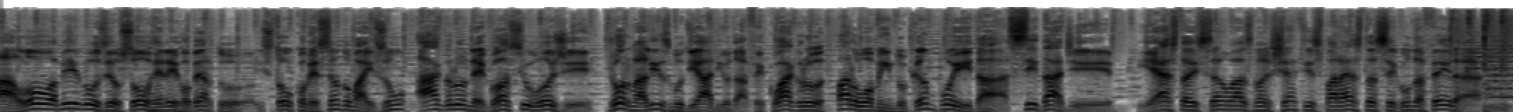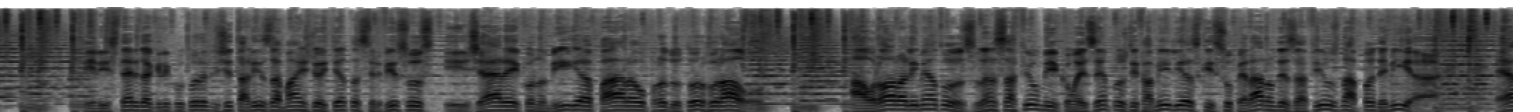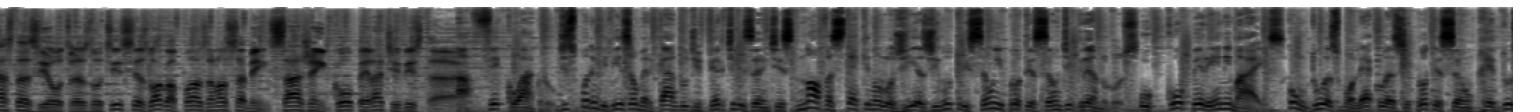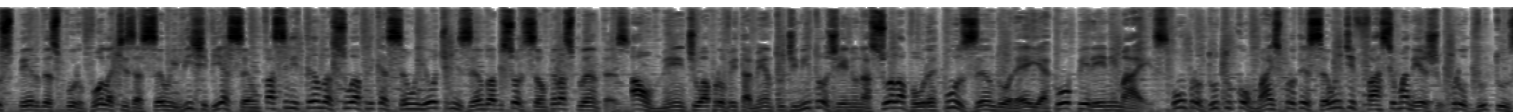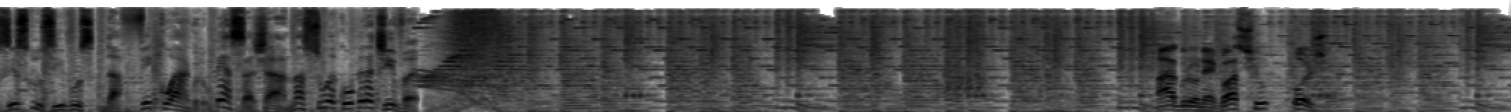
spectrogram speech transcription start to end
Alô, amigos, eu sou Renê Roberto. Estou começando mais um Agronegócio Hoje. Jornalismo diário da FECOAGro para o homem do campo e da cidade. E estas são as manchetes para esta segunda-feira. Ministério da Agricultura digitaliza mais de 80 serviços e gera economia para o produtor rural. Aurora Alimentos lança filme com exemplos de famílias que superaram desafios na pandemia. Estas e outras notícias logo após a nossa mensagem cooperativista. A FECOAGRO disponibiliza o mercado de fertilizantes, novas tecnologias de nutrição e proteção de grânulos. O Cooper N+, com duas moléculas de proteção, reduz perdas por volatização e lixiviação, facilitando a sua aplicação e otimizando a absorção pelas plantas. Aumente o aproveitamento de nitrogênio na sua lavoura usando Ureia Cooper N+, um produto com mais proteção e de fácil manejo produtos exclusivos da FECOAGRO. Peça já na sua cooperativa. Agronegócio hoje.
